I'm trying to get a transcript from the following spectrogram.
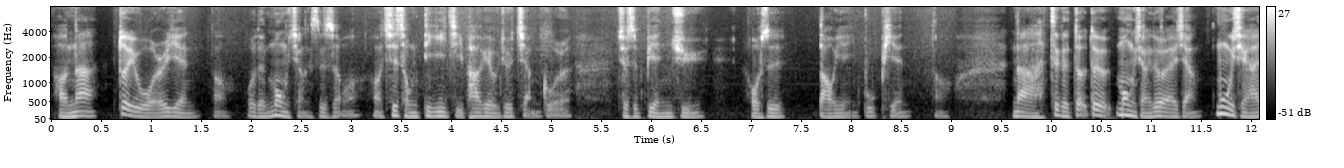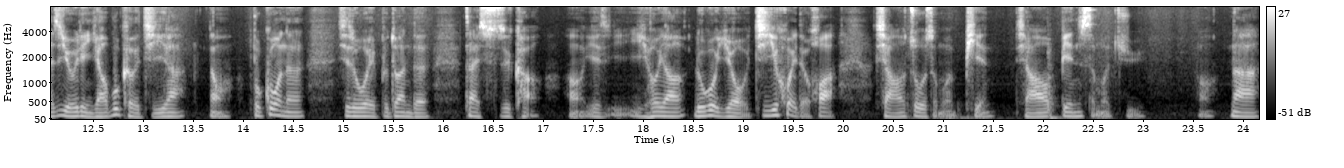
好，那对我而言啊，我的梦想是什么？哦，其实从第一集趴给我就讲过了，就是编剧或是导演一部片。那这个都对梦想对我来讲，目前还是有一点遥不可及啦。哦，不过呢，其实我也不断的在思考哦，也以后要如果有机会的话，想要做什么片，想要编什么剧哦。那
